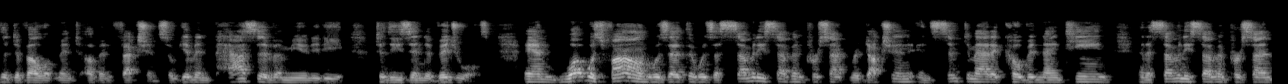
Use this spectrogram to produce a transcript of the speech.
the development of infection. So, given passive immunity to these individuals. And what was found was that there was a 77% reduction in symptomatic COVID 19 and a 77%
